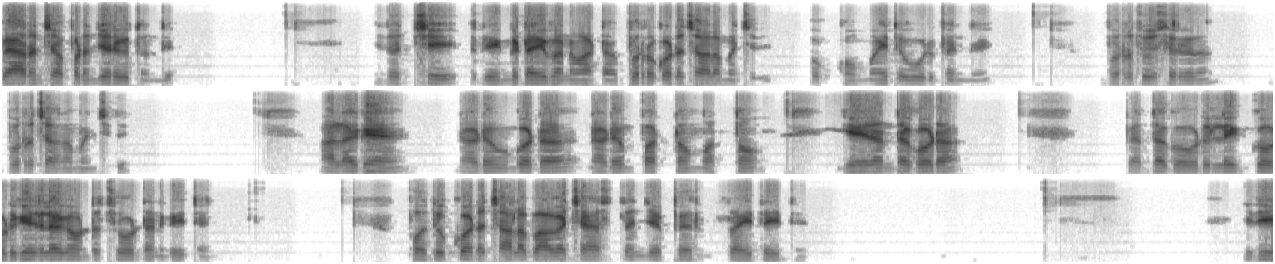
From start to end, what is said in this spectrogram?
బేరం చెప్పడం జరుగుతుంది. ఇది వచ్చి రింగ్ టైప్ అన్నమాట. బుర్ర కూడా చాలా మంచిది. ఒక కొమ్మ అయితే ఊడిపోయింది. బుర్ర చూసారు కదా? బుర్ర చాలా మంచిది. అలాగే నడుము కూడా నడుము పట్టం మొత్తం గేదంతా కూడా పెద్ద గౌడులే గౌడు గేదెలాగా ఉంటుంది చూడడానికి అయితే పొదుగు కూడా చాలా బాగా చేస్తుందని చెప్పారు రైతు అయితే ఇది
